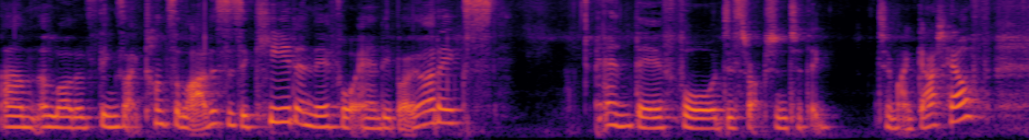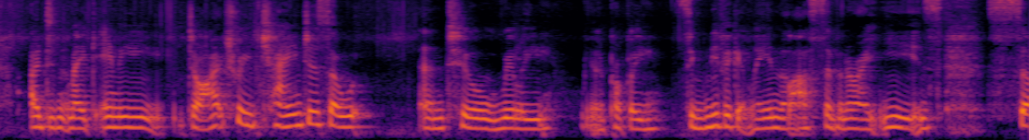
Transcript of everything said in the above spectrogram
um, a lot of things like tonsillitis as a kid, and therefore antibiotics, and therefore disruption to the to my gut health. I didn't make any dietary changes until really, you know, probably significantly in the last seven or eight years. So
